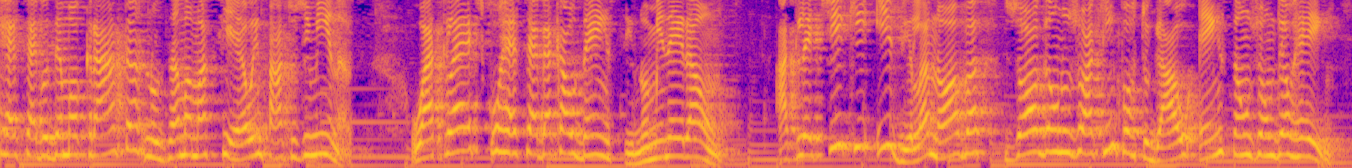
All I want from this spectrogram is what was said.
recebe o Democrata no Zama Maciel, em Patos de Minas. O Atlético recebe a Caldense, no Mineirão. Atletique e Vila Nova jogam no Joaquim Portugal, em São João del Rei.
